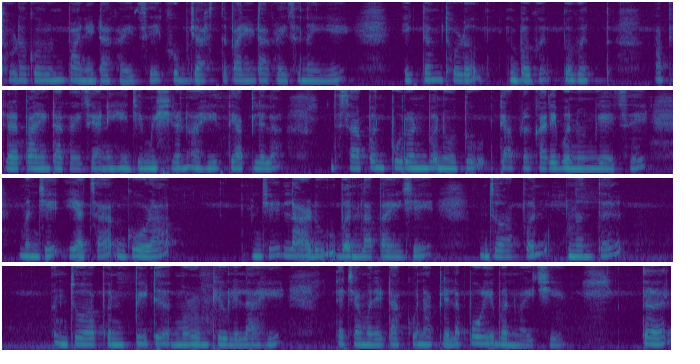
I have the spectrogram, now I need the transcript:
थोडं करून पाणी टाकायचं आहे. खूप जास्त पाणी टाकायचं नाही आहे. एकदम थोडं बघत बघत आपल्याला पाणी टाकायचं आहे आणि हे जे मिश्रण आहे ते आपल्याला जसं आपण पुरण बनवतो त्या प्रकारे बनवून घ्यायचं आहे. म्हणजे याचा गोळा म्हणजे लाडू बनला पाहिजे जो आपण नंतर जो आपण पीठ मळून ठेवलेला आहे त्याच्यामध्ये टाकून आपल्याला पोळी बनवायची. तर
